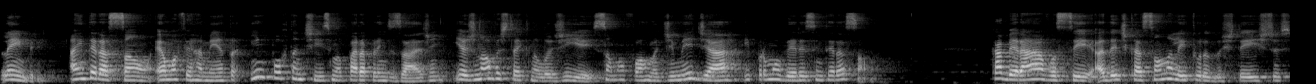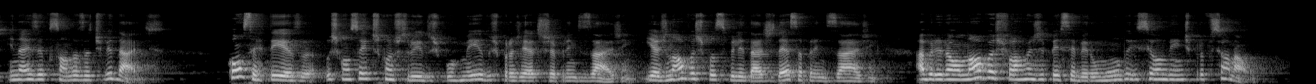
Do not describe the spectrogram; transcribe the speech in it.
Lembre, a interação é uma ferramenta importantíssima para a aprendizagem e as novas tecnologias são uma forma de mediar e promover essa interação. Caberá a você a dedicação na leitura dos textos e na execução das atividades. Com certeza, os conceitos construídos por meio dos projetos de aprendizagem e as novas possibilidades dessa aprendizagem abrirão novas formas de perceber o mundo e seu ambiente profissional.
